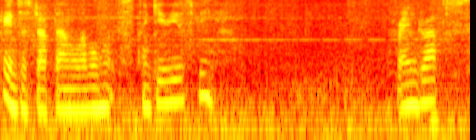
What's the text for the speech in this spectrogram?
think I can just drop down a level. Let's thank you, USB. Frame drops.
